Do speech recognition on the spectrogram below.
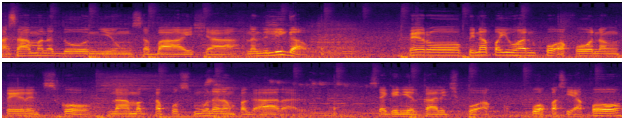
Kasama na doon yung sa bahay siya nanliligaw. Pero pinapayuhan po ako ng parents ko na magtapos muna ng pag-aaral. Second year college po ako po kasi ako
